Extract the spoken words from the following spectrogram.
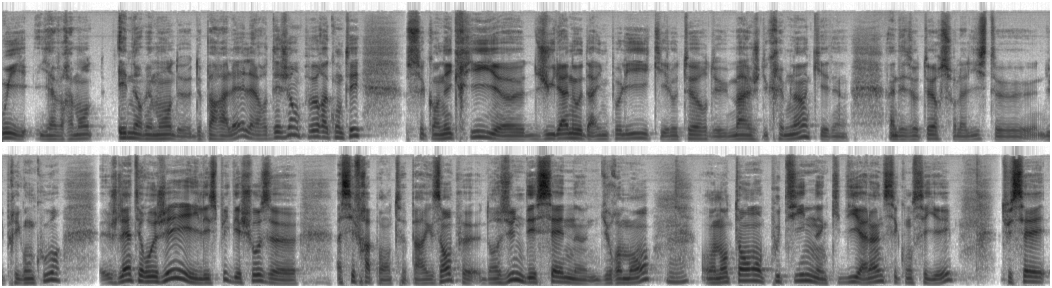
Oui, il y a vraiment énormément de, parallèles. Alors déjà, on peut raconter ce qu'en écrit euh, Giuliano da Impoli, qui est l'auteur du Mage du Kremlin, qui est un, des auteurs sur la liste euh, du prix Goncourt. Je l'ai interrogé et il explique des choses euh, assez frappantes. Par exemple, dans une des scènes du roman, mmh. on entend Poutine qui dit à l'un de ses conseillers, tu sais,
